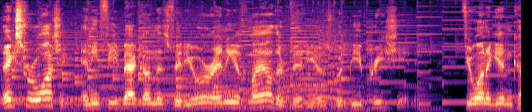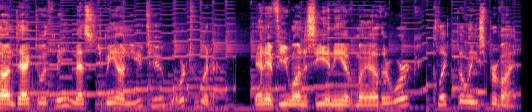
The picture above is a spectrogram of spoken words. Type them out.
Thanks for watching. Any feedback on this video or any of my other videos would be appreciated. If you want to get in contact with me, message me on YouTube or Twitter. And if you want to see any of my other work, click the links provided.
